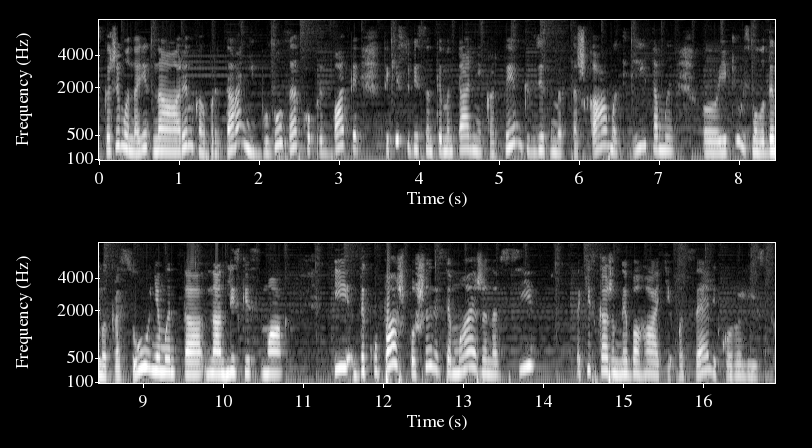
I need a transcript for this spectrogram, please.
скажімо, на, на ринках Британії було легко придбати такі собі сентиментальні картинки з різними пташками, квітами, е, якимись молодими красунями та на англійський смак. І декупаж поширився майже на всі такі, скажімо, небагаті оселі королівства.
